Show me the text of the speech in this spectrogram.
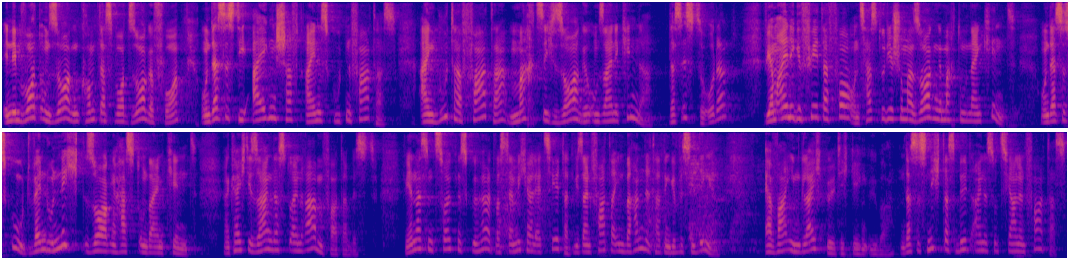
In dem Wort umsorgen kommt das Wort Sorge vor und das ist die Eigenschaft eines guten Vaters. Ein guter Vater macht sich Sorge um seine Kinder. Das ist so, oder? Wir haben einige Väter vor uns. Hast du dir schon mal Sorgen gemacht um dein Kind? Und das ist gut. Wenn du nicht Sorgen hast um dein Kind, dann kann ich dir sagen, dass du ein Rabenvater bist. Wir haben das im Zeugnis gehört, was der Michael erzählt hat, wie sein Vater ihn behandelt hat in gewissen Dingen. Er war ihm gleichgültig gegenüber. Und das ist nicht das Bild eines sozialen Vaters.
